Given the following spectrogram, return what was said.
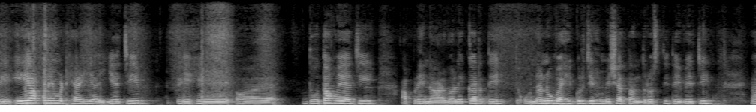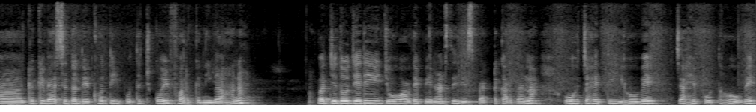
ਤੇ ਇਹ ਆਪਣੇ ਮਠਿਆਈ ਆਈ ਹੈ ਜੀ। ਇਹ ਦੋਤਾ ਹੋਇਆ ਜੀ, ਆਪਣੇ ਨਾਲ ਵਾਲੇ ਘਰ ਦੇ। ਤੇ ਉਹਨਾਂ ਨੂੰ ਵਾਹਿਗੁਰੂ ਜੀ ਹਮੇਸ਼ਾ ਤੰਦਰੁਸਤੀ ਦੇਵੇ ਜੀ। ਕਿਉਂਕਿ ਵੈਸੇ ਤਾਂ ਦੇਖੋ ਧੀ ਪੁੱਤ 'ਚ ਕੋਈ ਫ਼ਰਕ ਨਹੀਂਗਾ ਹਨਾ? ਪਰ ਜਦੋਂ ਜਿਹਦੀ, ਜੋ ਆਪਦੇ ਪੇਰੈਂਟਸ ਦੀ ਰਿਸਪੈਕਟ ਕਰਦਾ ਨਾ, ਉਹ ਚਾਹੇ ਧੀ ਹੋਵੇ, ਚਾਹੇ ਪੁੱਤ ਹੋਵੇ,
